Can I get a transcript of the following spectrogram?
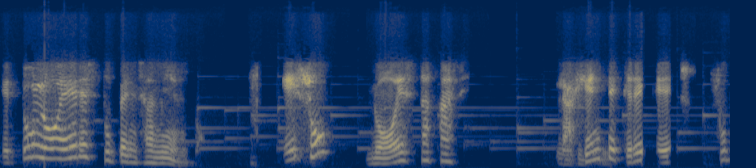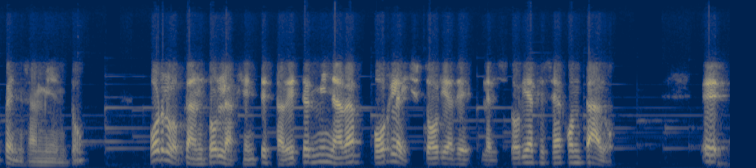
que tú no eres tu pensamiento. Eso no está fácil. La gente cree que es su pensamiento, por lo tanto, la gente está determinada por la historia de la historia que se ha contado. Eh,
